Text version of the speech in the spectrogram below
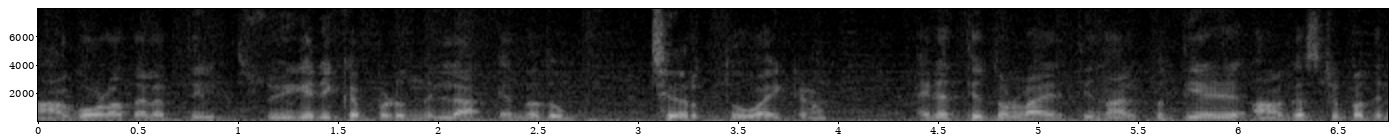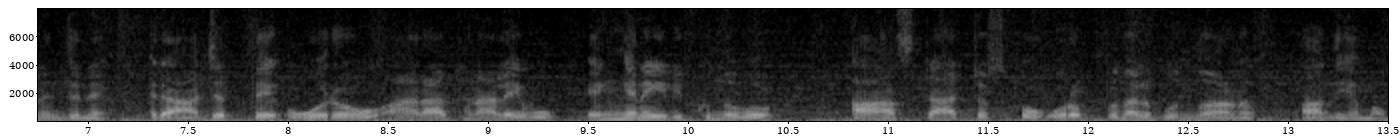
ആഗോളതലത്തിൽ സ്വീകരിക്കപ്പെടുന്നില്ല എന്നതും ചേർത്തു വായിക്കണം. ആയിരത്തി തൊള്ളായിരത്തി നാൽപ്പത്തിയേഴ് ആഗസ്റ്റ് പതിനഞ്ചിന് രാജ്യത്തെ ഓരോ ആരാധനാലയവും എങ്ങനെ ഇരിക്കുന്നുവോ ആ സ്റ്റാറ്റസ്കോ ഉറപ്പ് നൽകുന്നതാണ് ആ നിയമം.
